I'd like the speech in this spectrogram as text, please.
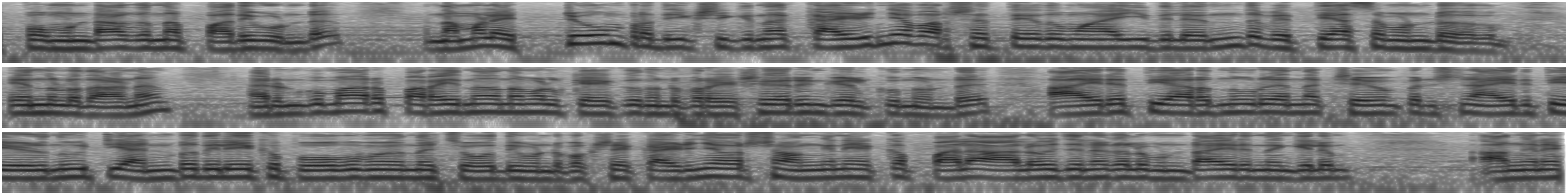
ഒപ്പമുണ്ടാകുന്ന പതിവുണ്ട്. നമ്മൾ ഏറ്റവും പ്രതീക്ഷിക്കുന്ന കഴിഞ്ഞ വർഷത്തേതുമായി ഇതിലെന്ത് വ്യത്യാസമുണ്ടാകും എന്നുള്ളതാണ് അരുൺകുമാർ പറയുന്നത് നമ്മൾ കേൾക്കുന്നുണ്ട് പ്രേക്ഷകരും കേൾക്കുന്നുണ്ട്. ആയിരത്തി അറുന്നൂറ് എന്ന ക്ഷേമ പെൻഷൻ ആയിരത്തി എഴുന്നൂറ്റി അൻപതിലേക്ക് പോകുമോ എന്ന ചോദ്യമുണ്ട്. പക്ഷേ കഴിഞ്ഞ വർഷം അങ്ങനെയൊക്കെ പല ആലോചനകളും ഉണ്ടായിരുന്നെങ്കിലും അങ്ങനെ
